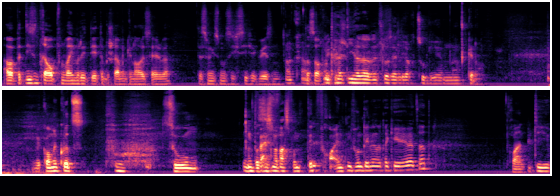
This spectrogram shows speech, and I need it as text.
Aber bei diesen drei Opfern war immer die Täterbeschreibung genau dieselbe. Deswegen ist man sich sicher gewesen. Okay. Das auch Und halt die hat er dann schlussendlich auch zugegeben. Ne? Genau. Wir kommen kurz zum Und das weiß ist- man was von den Freunden, von denen er da geredet hat? Freund. Die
